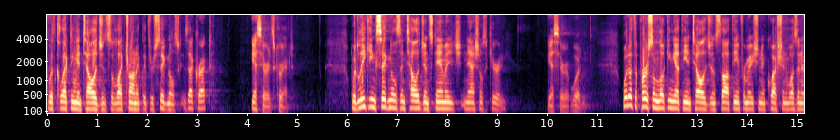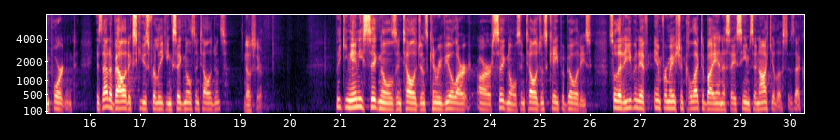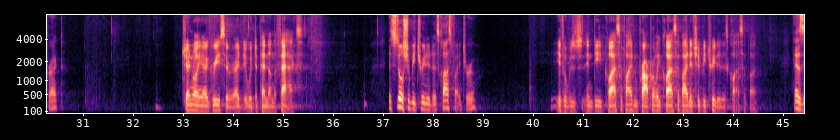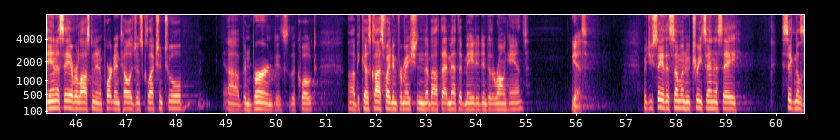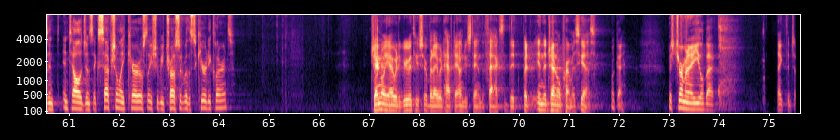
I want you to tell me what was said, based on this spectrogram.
tasked with collecting intelligence electronically through signals. Is that correct? Yes, sir, it's correct. Would leaking signals intelligence damage national security? Yes, sir, it would. What if the person looking at the intelligence thought the information in question wasn't important? Is that a valid excuse for leaking signals intelligence? No, sir. Leaking any signals intelligence can reveal our, our signals intelligence capabilities so that even if information collected by NSA seems innocuous, is that correct? Generally, I agree, sir. It would depend on the facts. It still should be treated as classified, true? If it was indeed classified and properly classified, it should be treated as classified. Has the NSA ever lost an important intelligence collection tool, uh, been burned, is the quote, uh, because classified information about that method made it into the wrong hands? Yes. Would you say that someone who treats NSA signals in- intelligence exceptionally carelessly should be trusted with a security clearance? Generally, I would agree with you, sir, but I would have to understand the facts that, but in the general premise, yes. Okay. Mr. Chairman, I yield back. Thank the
